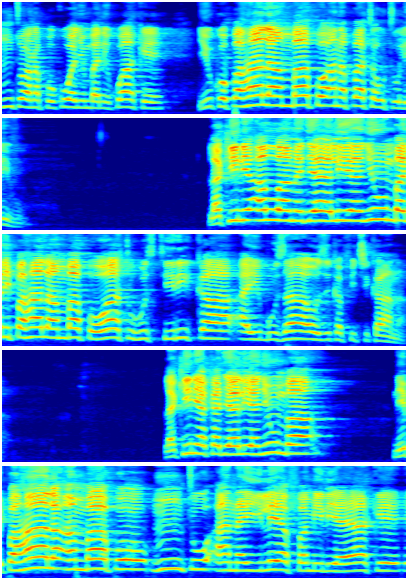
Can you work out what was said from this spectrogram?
Mtu anapokuwa nyumbani kwake yuko pahala ambapo anapata utulivu lakini Allah amejalia nyumba ni pahala ambapo watu hustirika aibu zao zikafichikana. Lakini akajalia nyumba ni pahala ambapo mtu anailea familia yake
